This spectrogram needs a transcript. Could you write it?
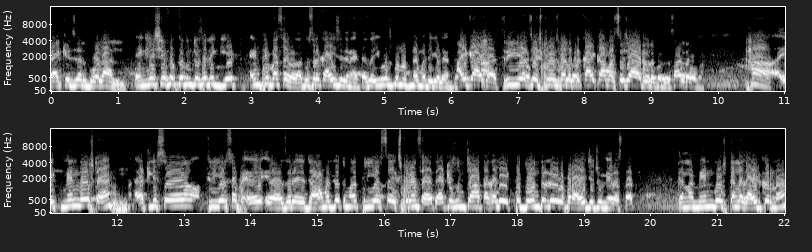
पॅकेज जर बोलाल इंग्लिश हे फक्त तुमच्यासाठी गेट एंट्री पास आहे बघा दुसरं काहीच इथे नाही. त्याचा युज पण होत नाही मध्ये गेल्यानंतर. ऐका ऐका थ्री इयर्स एक्सपिरियन्स वाला तर काय काम असतं जे डेव्हलपर सांग रे बाबा. हा एक मेन गोष्ट आहे ऍटलिस्ट थ्री इयर्स जर जावा मध्ये जर तुम्हाला थ्री इयर्सचा एक्सपिरियन्स आहे तर ऍटलिस्ट तुमच्या हाताखाली एक ते दोन तर डेव्हलपर आहेत जे ज्युनियर असतात. त्यांना मेन गोष्ट त्यांना गाईड करणं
